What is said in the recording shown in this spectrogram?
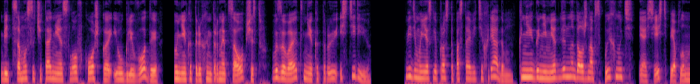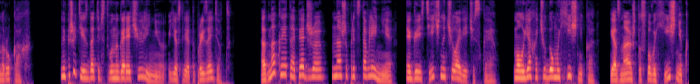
Ведь само сочетание слов «кошка» и «углеводы» у некоторых интернет-сообществ вызывает некоторую истерию. Видимо, если просто поставить их рядом, книга немедленно должна вспыхнуть и осесть пеплом на руках. Напишите издательству на горячую линию, если это произойдет. Однако это, опять же, наше представление, эгоистично-человеческое. Мол, я хочу дома хищника, я знаю, что слово «хищник»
